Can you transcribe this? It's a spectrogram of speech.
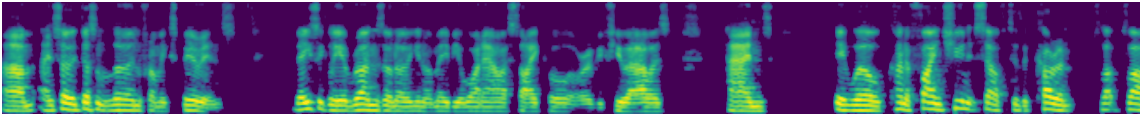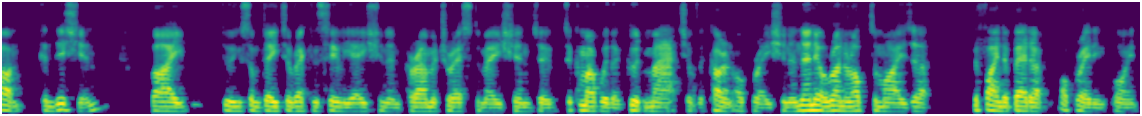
Um, and so it doesn't learn from experience. Basically, it runs on a, you know, maybe a one hour cycle or every few hours. And it will kind of fine tune itself to the current plant condition by doing some data reconciliation and parameter estimation to, to come up with a good match of the current operation. And then it'll run an optimizer to find a better operating point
